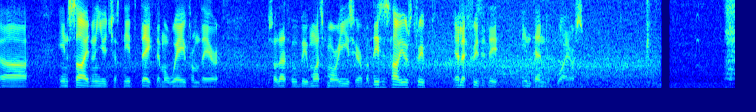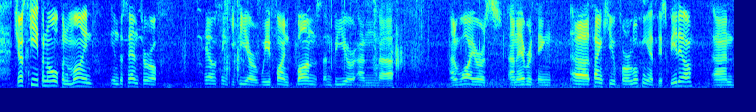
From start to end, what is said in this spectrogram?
uh, inside and you just need to take them away from there. So that will be much more easier. But this is how you strip electricity intended wires just keep an open mind. In the center of Helsinki here we find buns and beer and uh, and wires and everything. Uh, thank you for looking at this video. And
